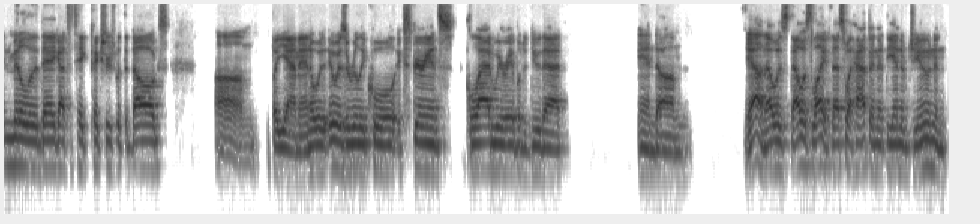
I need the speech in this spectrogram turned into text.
in the middle of the day. Got to take pictures with the dogs. Um, but yeah, man, it was it was a really cool experience. Glad we were able to do that. And um, yeah, that was that was life. That's what happened at the end of June, and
